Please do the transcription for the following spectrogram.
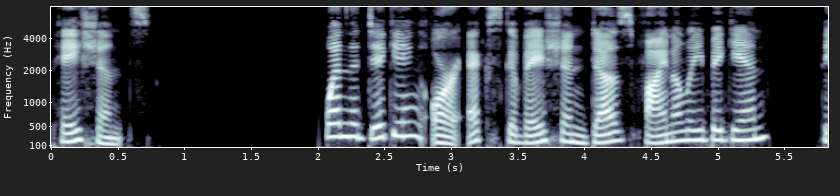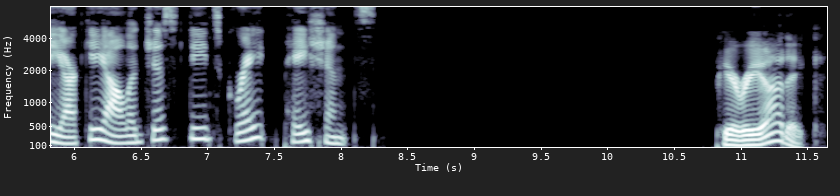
Patience When the digging or excavation does finally begin, the archaeologist needs great patience. Periodic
